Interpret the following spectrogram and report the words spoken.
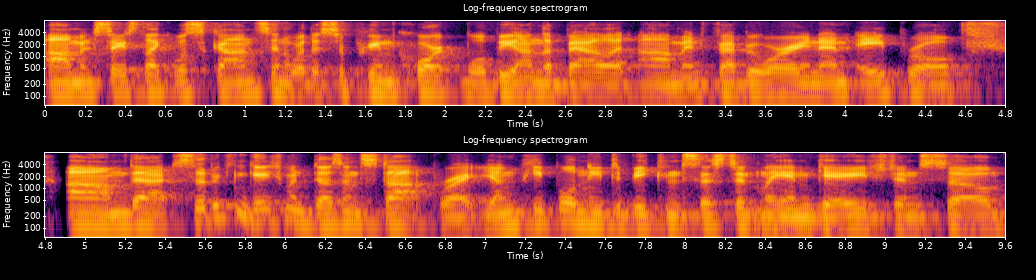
um, in states like Wisconsin, where the Supreme Court will be on the ballot um, in February and then April. Um, that civic engagement doesn't stop, right? Young people need to be consistently engaged, and so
